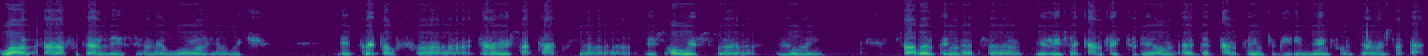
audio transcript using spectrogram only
Well, South Africa lives in a world in which the threat of uh, terrorist attacks uh, is always uh, looming. So I don't think that uh, there is a country today on earth that can claim to be immune from terrorist attacks.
